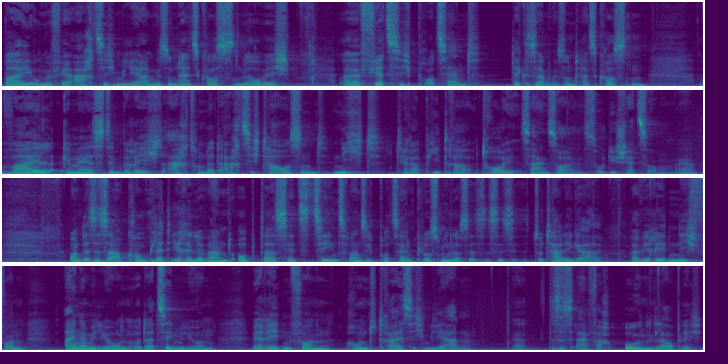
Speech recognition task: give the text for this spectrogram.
bei ungefähr 80 Milliarden Gesundheitskosten, glaube ich, 40 äh, Prozent der gesamten Gesundheitskosten, weil gemäß dem Bericht 880.000 nicht therapietreu sein sollen, so die Schätzung. Ja. Und es ist auch komplett irrelevant, ob das jetzt 10, 20 Prozent plus minus ist. Es ist total egal, weil wir reden nicht von einer Million oder zehn Millionen, wir reden von rund 30 Milliarden. Ja, das ist einfach unglaublich.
